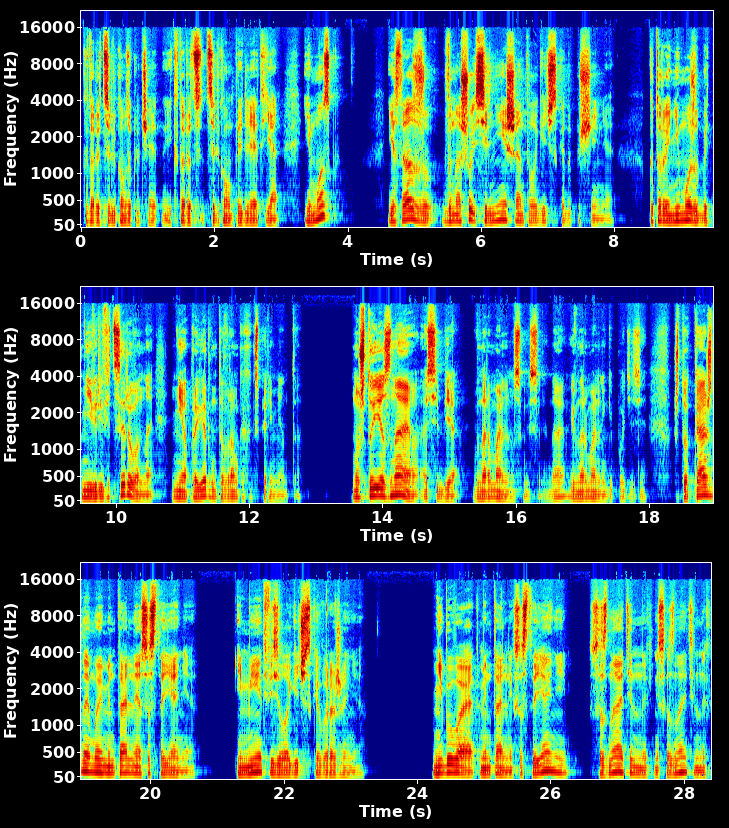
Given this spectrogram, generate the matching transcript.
которое целиком заключает и которое целиком определяет я, и мозг, я сразу же выношу сильнейшее онтологическое допущение, которое не может быть ни верифицировано, ни опровергнуто в рамках эксперимента. Но что я знаю о себе в нормальном смысле, да, и в нормальной гипотезе, что каждое мое ментальное состояние имеет физиологическое выражение. Не бывает ментальных состояний, сознательных, несознательных,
